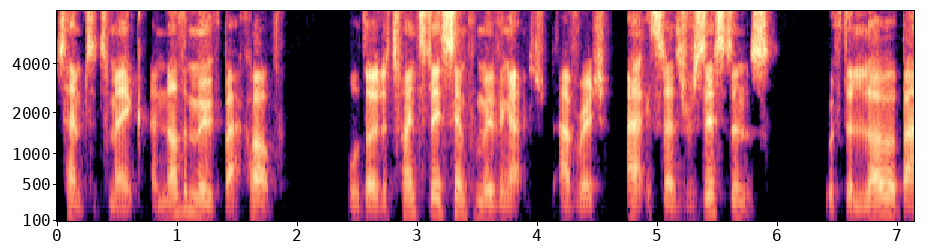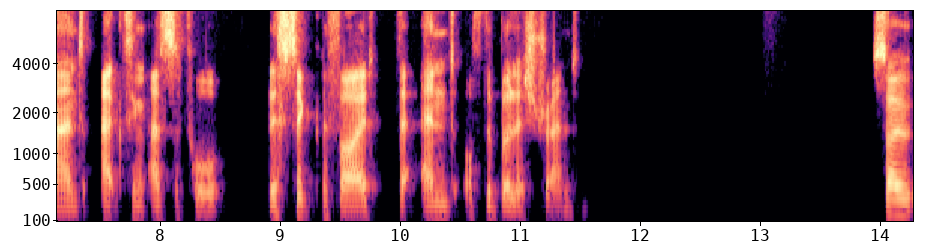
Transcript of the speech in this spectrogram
attempted to make another move back up, although the 20 day simple moving average acted as resistance, with the lower band acting as support. This signified the end of the bullish trend. So,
